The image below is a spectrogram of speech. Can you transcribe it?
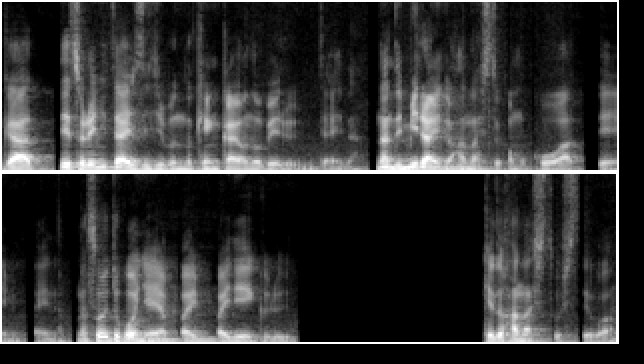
があってそれに対して自分の見解を述べるみたいな。なんで未来の話とかもこうあってみたいな、まあ、そういうところにはやっぱりいっぱい出てくるけど話としては。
